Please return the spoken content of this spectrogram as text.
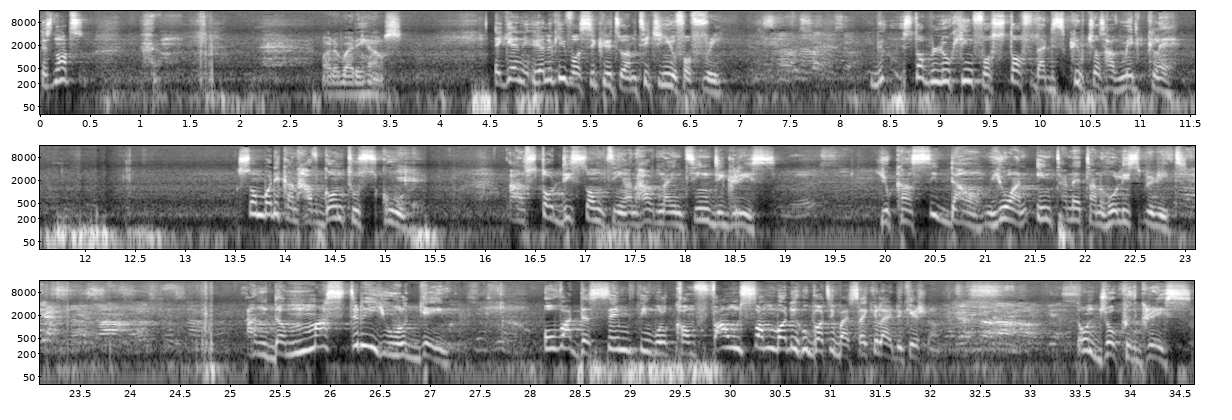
It's not or the wedding house. Again, you're looking for secret, so I'm teaching you for free. Stop looking for stuff that the scriptures have made clear. Somebody can have gone to school and study something and have 19 degrees. You can sit down, you and internet and Holy Spirit. And the mastery you will gain over the same thing will confound somebody who got it by secular education. Don't joke with grace.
